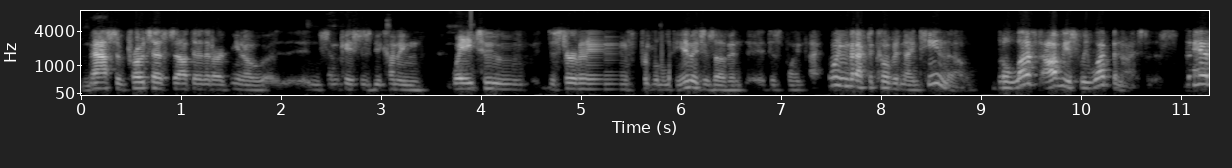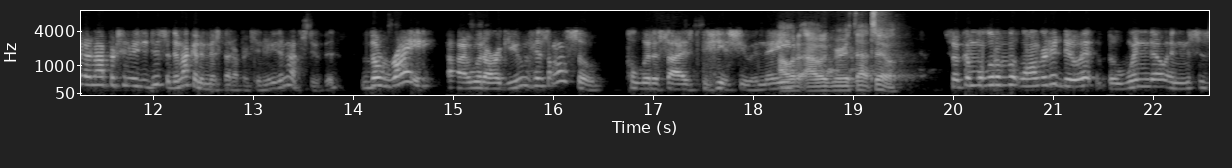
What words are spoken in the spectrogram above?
massive protests out there that are, you know, in some cases becoming way too disturbing for people to look at the images of at this point. Going back to COVID-19, though, the left obviously weaponized this. They had an opportunity to do so. They're not going to miss that opportunity. They're not stupid. The right, I would argue, has also politicized the issue, and they I would I would agree with that too. Took them a little bit longer to do it. The window, and this is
